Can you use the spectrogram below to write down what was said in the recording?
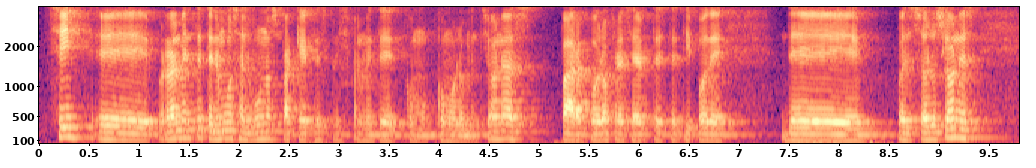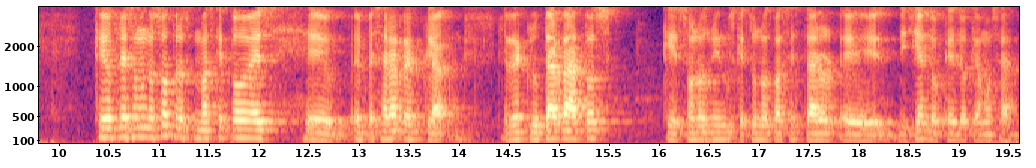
Sí, eh, realmente tenemos algunos paquetes, principalmente como, como lo mencionas, para poder ofrecerte este tipo de, de pues, soluciones. ¿Qué ofrecemos nosotros? Más que todo es eh, empezar a reclutar datos que son los mismos que tú nos vas a estar eh, diciendo, que es lo que vamos a,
